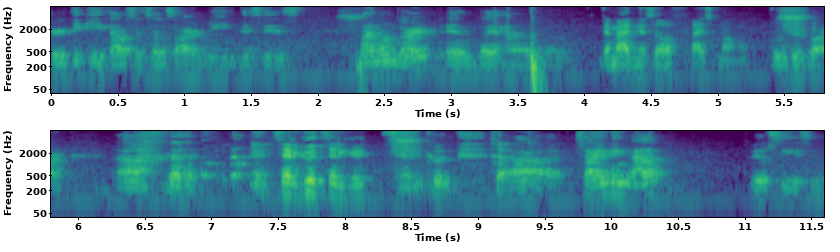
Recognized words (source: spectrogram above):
30k Thousand Sons Army. This is Manong Guard, and I have um, The Madness of Ice Mango. Wunderbar. Uh, Sehr good, sehr good. good. Uh, signing up. We'll see you soon.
